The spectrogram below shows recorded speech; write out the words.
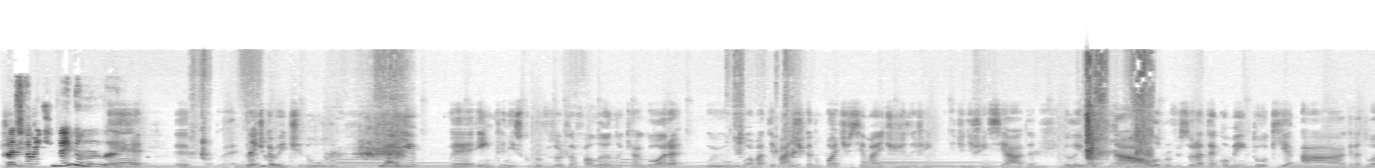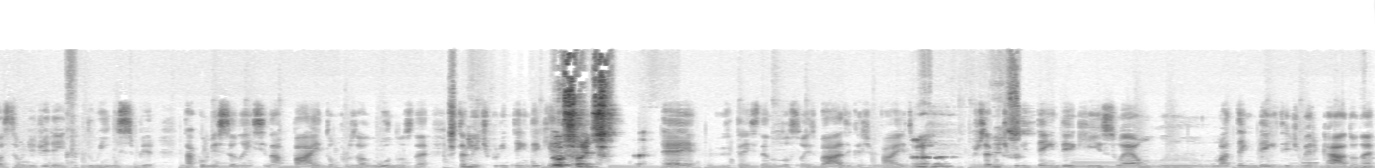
Praticamente nenhum, né? É, é, é praticamente nulo. E aí, é, entra nisso que o professor está falando, que agora o, o, a matemática não pode ser mais diligenciada. Eu lembro que na aula o professor até comentou que a graduação de Direito do INSPER está começando a ensinar Python para os alunos, né? Justamente por entender que... Noções. É, está ensinando noções básicas de Python, uhum. justamente por entender que isso é um, um, uma tendência de mercado, né?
